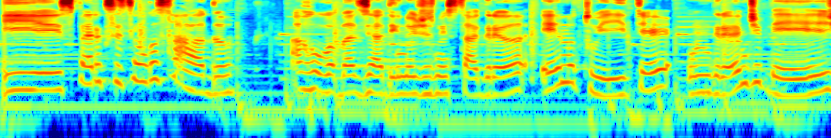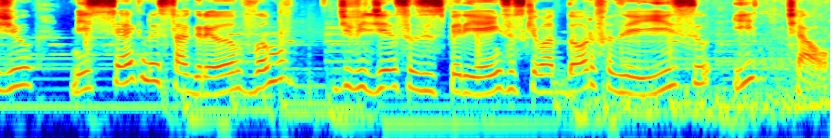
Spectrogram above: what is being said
E espero que vocês tenham gostado. Arroba baseado em nude no Instagram e no Twitter. Um grande beijo. Me segue no Instagram. Vamos dividir essas experiências que eu adoro fazer isso. E tchau!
